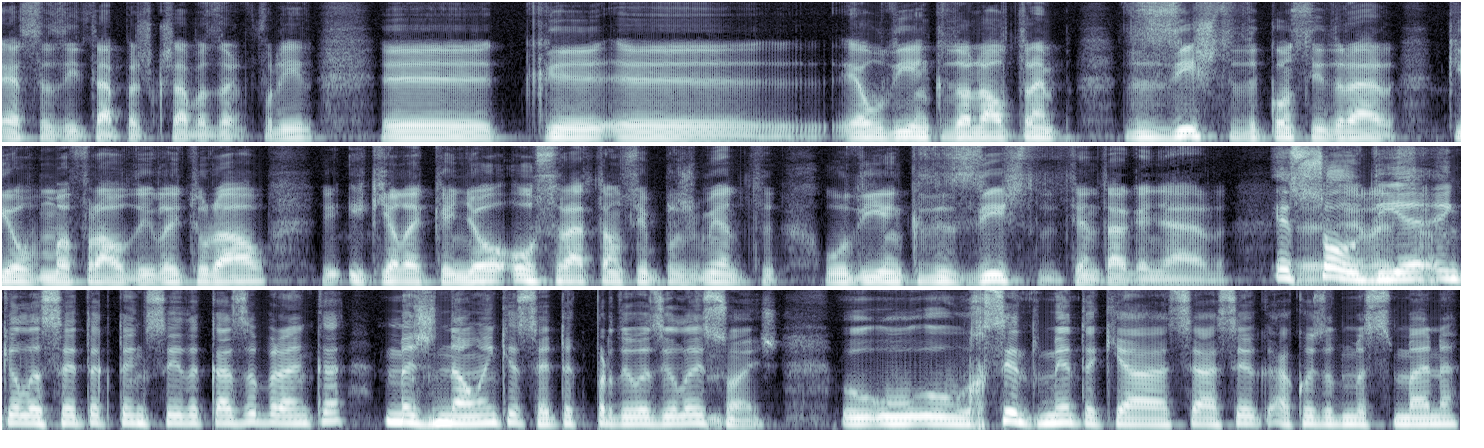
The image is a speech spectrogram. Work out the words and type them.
essas etapas que estavas a referir, que é o dia em que Donald Trump desiste de considerar que houve uma fraude eleitoral e, que ele é ganhou, ou será tão simplesmente o dia em que desiste de tentar ganhar? É só o dia em que ele aceita que tem que sair da Casa Branca, mas não em que aceita que perdeu as eleições. o, o recentemente, aqui há, há, há, coisa de uma semana,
